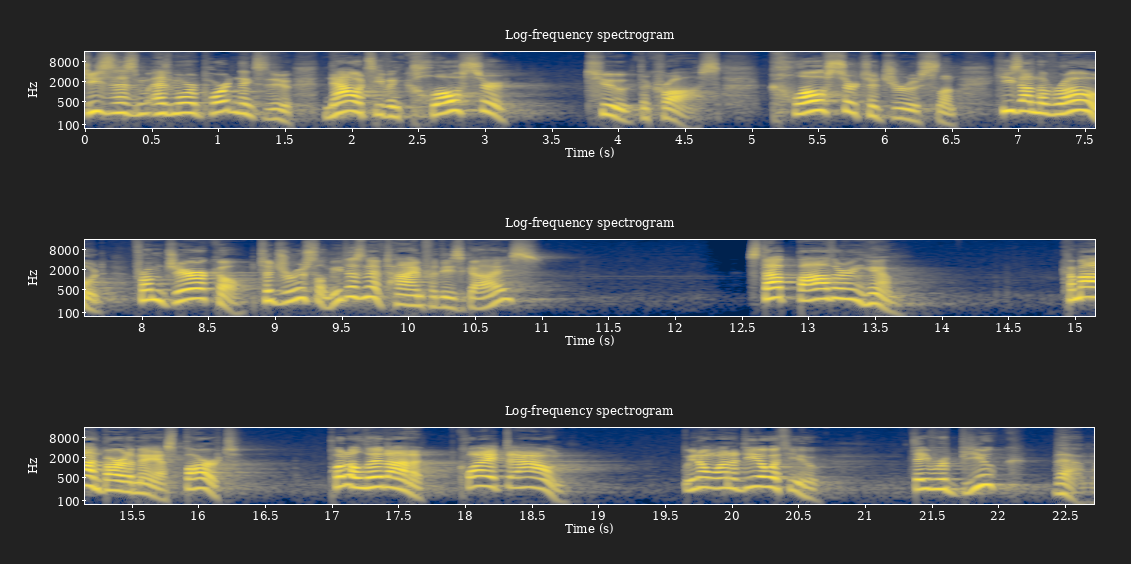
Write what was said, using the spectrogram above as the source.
Jesus has, has more important things to do. Now it's even closer to the cross, closer to Jerusalem. He's on the road from Jericho to Jerusalem. He doesn't have time for these guys. Stop bothering him. Come on, Bartimaeus, Bart, put a lid on it. Quiet down. We don't want to deal with you. They rebuke them.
